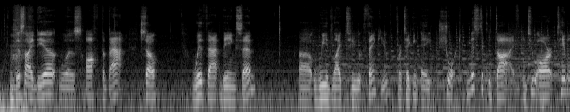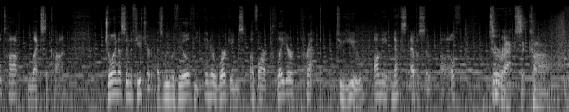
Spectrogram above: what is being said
this idea was off the bat. So, with that being said, uh, we'd like to thank you for taking a short, mystical dive into our tabletop lexicon. Join us in the future as we reveal the inner workings of our player prep to you on the next episode of Taraxicon.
